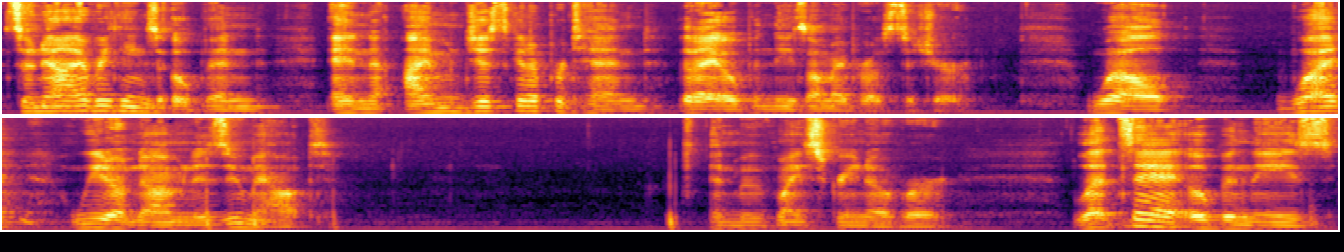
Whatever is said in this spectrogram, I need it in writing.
So now everything's open and I'm just going to pretend that I opened these on my Pro Stitcher. Well, what we don't know, I'm going to zoom out and move my screen over. Let's say I open these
